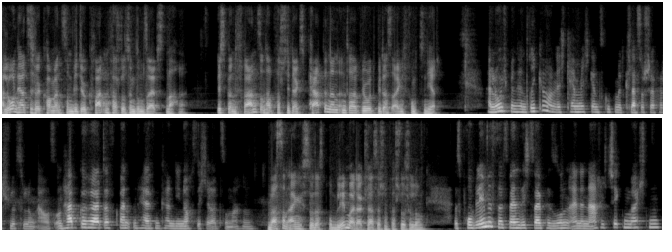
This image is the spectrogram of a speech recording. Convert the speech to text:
Hallo und herzlich willkommen zum Video Quantenverschlüsselung zum Selbstmachen. Ich bin Franz und habe verschiedene Expertinnen interviewt, wie das eigentlich funktioniert. Hallo, ich bin Hendrike und ich kenne mich ganz gut mit klassischer Verschlüsselung aus und habe gehört, dass Quanten helfen kann, die noch sicherer zu machen. Was ist dann eigentlich so das Problem bei der klassischen Verschlüsselung? Das Problem ist, dass wenn sich zwei Personen eine Nachricht schicken möchten,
